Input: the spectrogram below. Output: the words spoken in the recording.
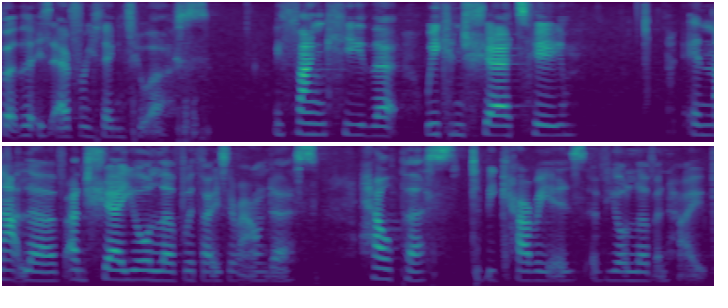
but that is everything to us. We thank you that we can share too in that love and share your love with those around us. Help us to be carriers of your love and hope.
